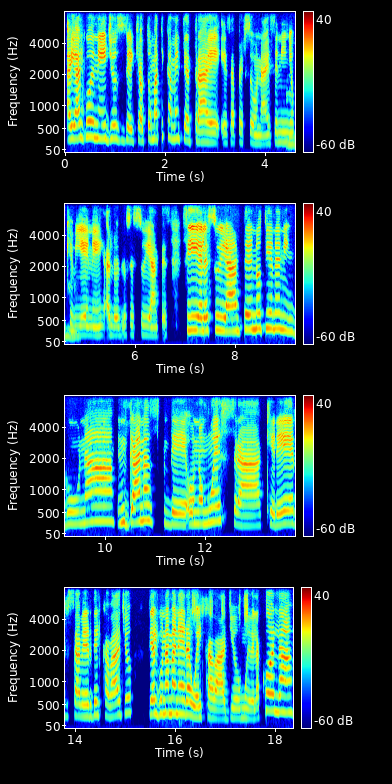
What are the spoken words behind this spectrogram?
hay algo en ellos de que automáticamente atrae esa persona, ese niño que viene a los, estudiantes. Si el estudiante no tiene ninguna ganas de o no muestra querer saber del caballo, de alguna manera o el caballo mueve la cola,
